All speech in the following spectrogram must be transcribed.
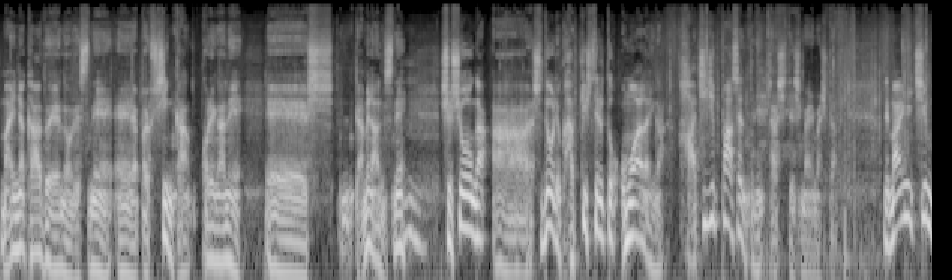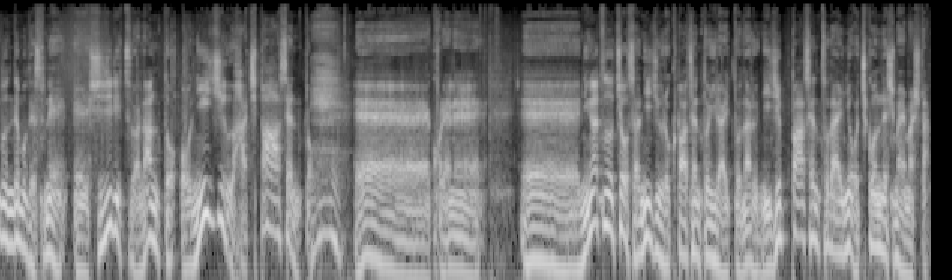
マイナカードへのですね、えー、やっぱり不信感、これがね、えー、ダメなんですね。うん、首相があ指導力発揮していると思わないが80%に達してしまいました。で毎日新聞でもですね、えー、支持率はなんと28%。えー、これね、えー、2月の調査26%以来となる20%台に落ち込んでしまいました。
